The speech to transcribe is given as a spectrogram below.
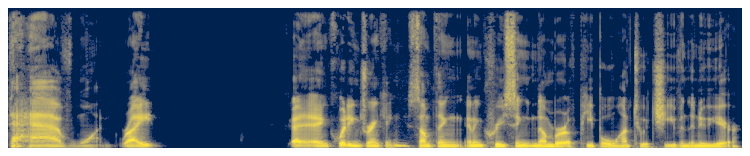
to have one, right? And quitting drinking, something an increasing number of people want to achieve in the new year.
